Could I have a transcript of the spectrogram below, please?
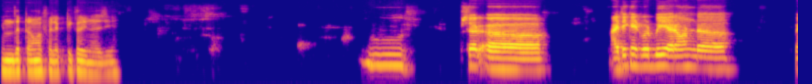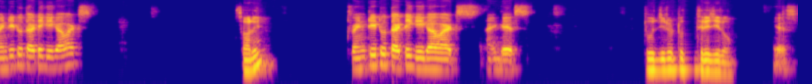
in the term of electrical energy? Mm, sir, uh, I think it would be around uh, 20 to 30 gigawatts. Sorry? 20 to 30 gigawatts, I guess. 20 to 30. Yes.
